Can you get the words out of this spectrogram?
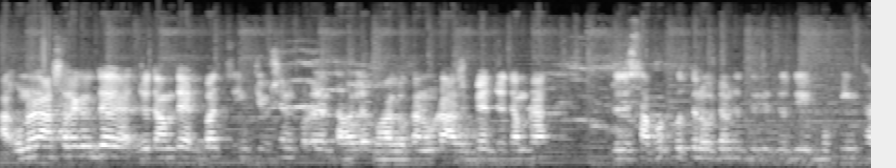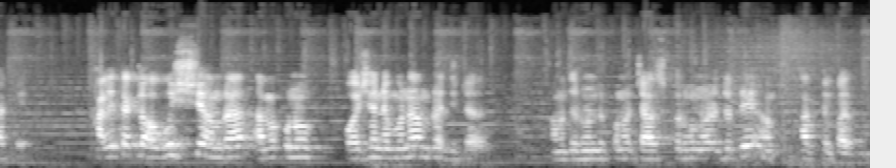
আর ওনারা আসার আগে যদি- আমাদের অ্যাডভান্স ইনটিউশন করে দেন তাহলে ভালো। কারণ ওরা আসবেন, যদি আমরা যদি সাপোর্ট করতে ওইটা যদি যদি বুকিং থাকে। খালি থাকলে অবশ্যই আমরা আমরা কোনো পয়সা নেব না, আমরা যেটা আমাদের ওনারা কোনো চার্জ করব ওনারা যদি থাকতে পারবেন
